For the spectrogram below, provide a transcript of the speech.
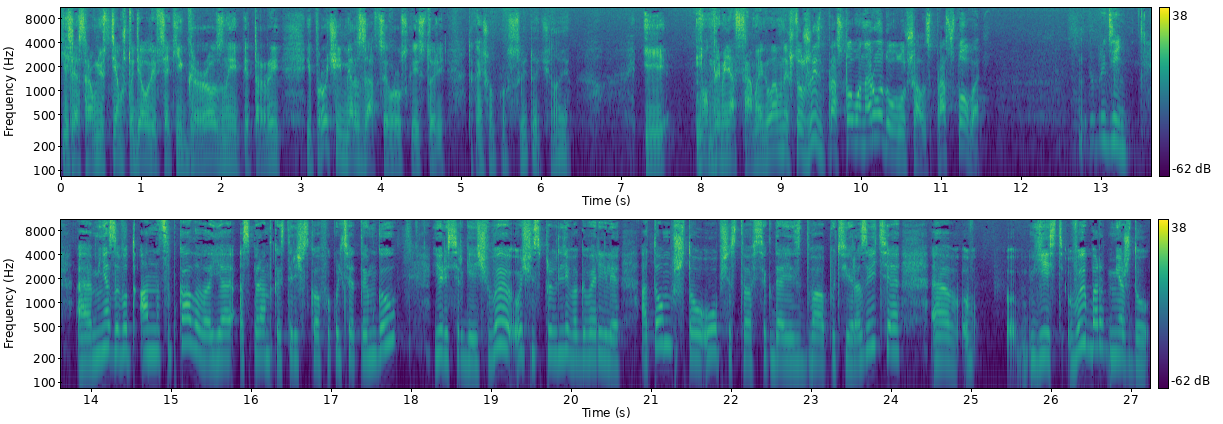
Если я сравню с тем, что делали всякие грозные Петры и прочие мерзавцы в русской истории, то, конечно, он просто святой человек. И, но для меня самое главное, что жизнь простого народа улучшалась. Простого. Добрый день. А, меня зовут Анна Цыпкалова, я аспирантка исторического факультета МГУ. Юрий Сергеевич, вы очень справедливо говорили о том, что у общества всегда есть два пути развития. Э, есть выбор между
